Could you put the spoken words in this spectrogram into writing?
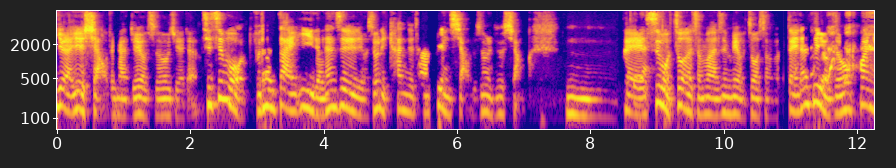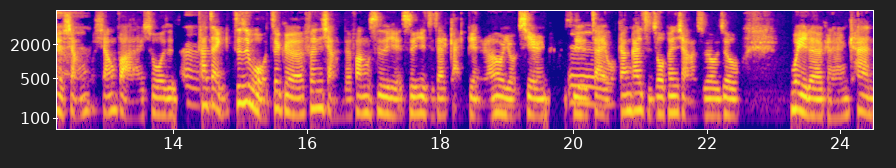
越来越小的感觉。有时候觉得，其实我不太在意的，但是有时候你看着它变小的时候，你就想，嗯，对，是我做了什么还是没有做什么？对，但是有时候换个想想法来说，就是 他在，就是我这个分享的方式也是一直在改变。然后有些人是在我刚开始做分享的时候就。为了可能看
